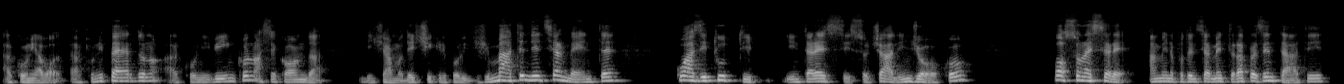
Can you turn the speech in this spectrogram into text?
alcuni, alcuni perdono, alcuni vincono a seconda diciamo, dei cicli politici, ma tendenzialmente quasi tutti gli interessi sociali in gioco possono essere almeno potenzialmente rappresentati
